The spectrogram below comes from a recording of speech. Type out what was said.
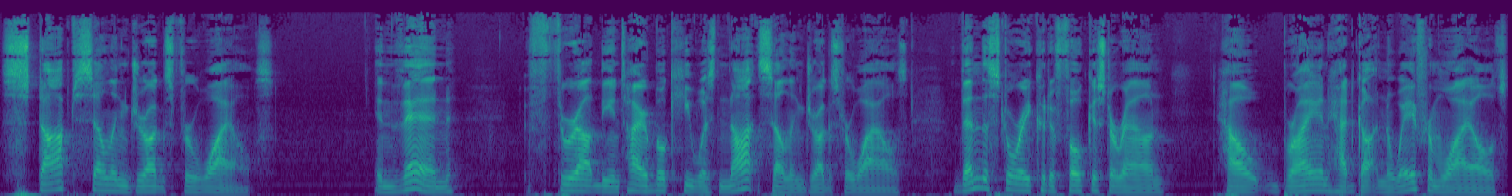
stopped selling drugs for Wiles and then throughout the entire book he was not selling drugs for Wiles, then the story could have focused around how Brian had gotten away from Wiles,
